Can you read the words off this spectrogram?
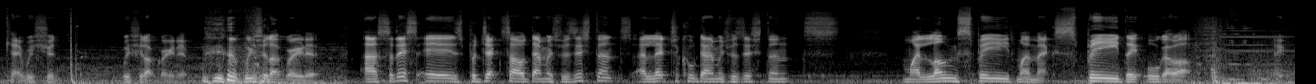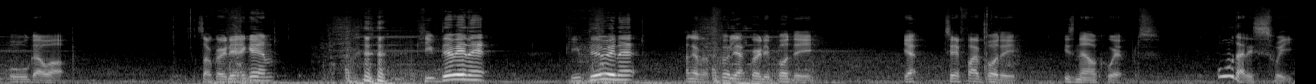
Okay, we should we should upgrade it. we should upgrade it. Uh, so this is projectile damage resistance, electrical damage resistance, my lung speed, my max speed, they all go up. They all go up. Let's upgrade it again. Keep doing it. Keep doing it. I'm gonna have a fully upgraded body. Yep, tier 5 body is now equipped. Oh, that is sweet.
